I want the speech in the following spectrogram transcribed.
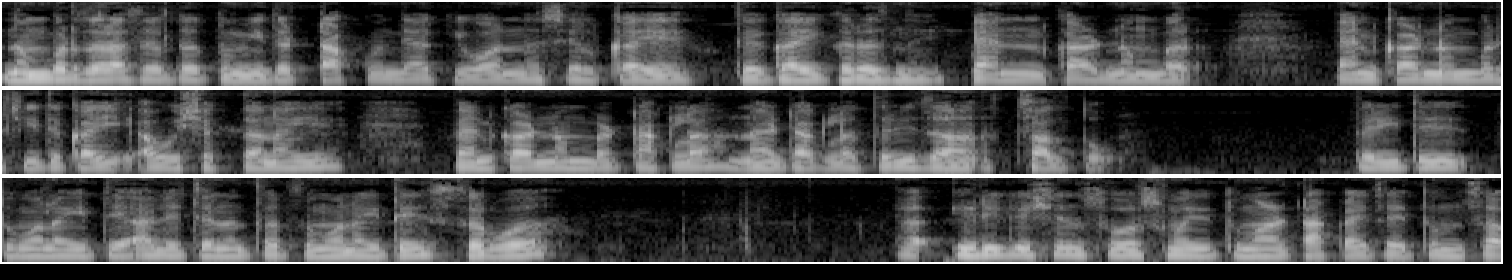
नंबर जर असेल तर तुम्ही इथे टाकून द्या किंवा नसेल काही ते काही गरज नाही. Pan card number. Pan card नंबरची इथे काही आवश्यकता नाही आहे पॅन कार्ड नंबर टाकला नाही टाकला तरी जा चालतो. तर इथे तुम्हाला इथे आल्याच्यानंतर तुम्हाला इथे सर्व इरिगेशन सोर्समध्ये तुम्हाला टाकायचं आहे तुमचा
